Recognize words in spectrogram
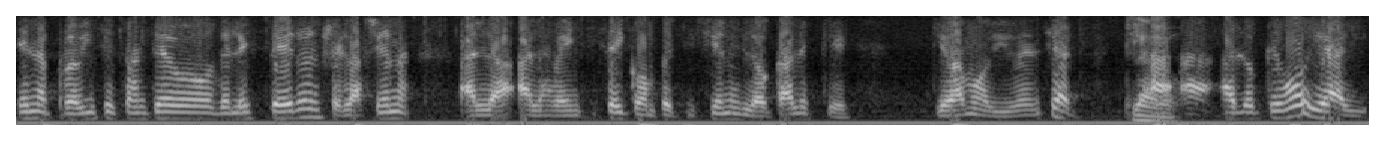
en la provincia de Santiago del Estero en relación a, las 26 competiciones locales que, que vamos a vivenciar. A, lo que voy hay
